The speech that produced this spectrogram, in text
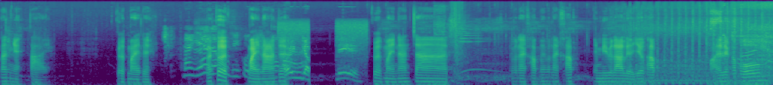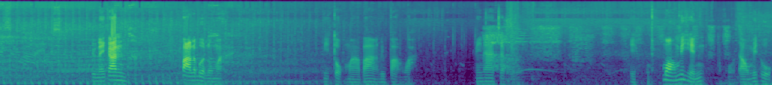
นั่นไงตาย เกิดใหม่เลยไม่งั้นแล้วเกิดใหม่นานด้วยเฮ้ยมึงอย่าดิเกิดใหม่นานจัดไม่เป็นไรครับไม่เป็นไรครับ ยังมีเวลาเหลือเยอะครับไปเลยครับผมอยู่ไหนกันปาระเบิดลงมา มีตกมาบ้างหรือเปล่าวะไม่น่าจะมีเอ๊ะ มองไม่เห็นโหเดาไม่ถูก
